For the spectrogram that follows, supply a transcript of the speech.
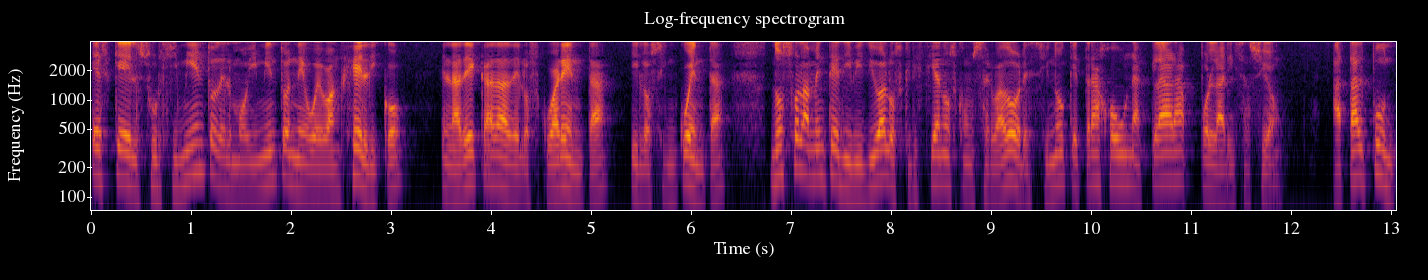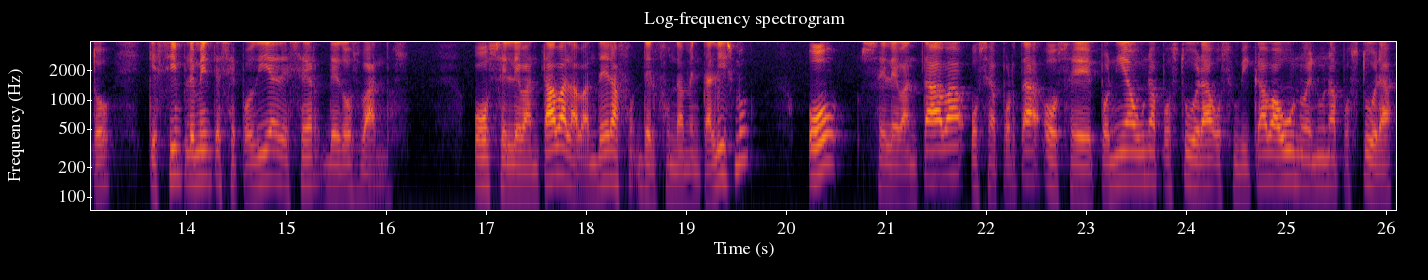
es que el surgimiento del movimiento neoevangélico en la década de los 40 y los 50 no solamente dividió a los cristianos conservadores, sino que trajo una clara polarización, a tal punto que simplemente se podía decir de dos bandos. O se levantaba la bandera del fundamentalismo, o se levantaba o se aportaba o se ponía una postura o se ubicaba uno en una postura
